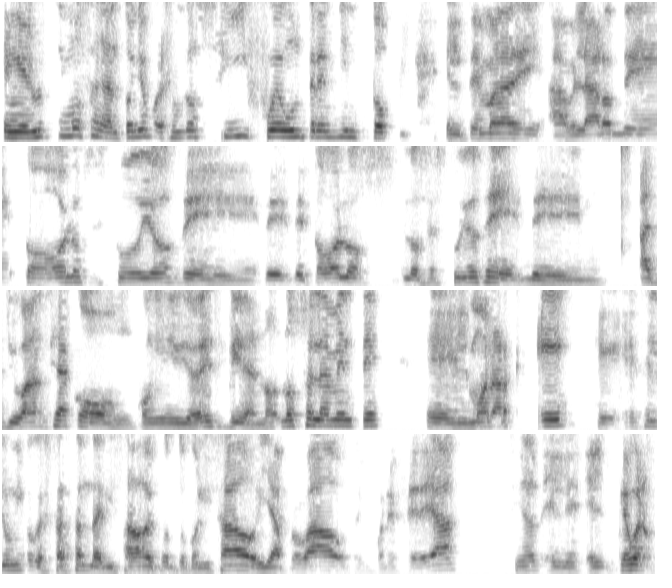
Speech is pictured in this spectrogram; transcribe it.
En el último San Antonio, por ejemplo, sí fue un trending topic el tema de hablar de todos los estudios, de, de, de todos los, los estudios de, adyuvancia con, con inhibidores de disciplina, ¿no? No solamente el Monarch E, que es el único que está estandarizado y protocolizado y aprobado por FDA, sino el, que, bueno,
